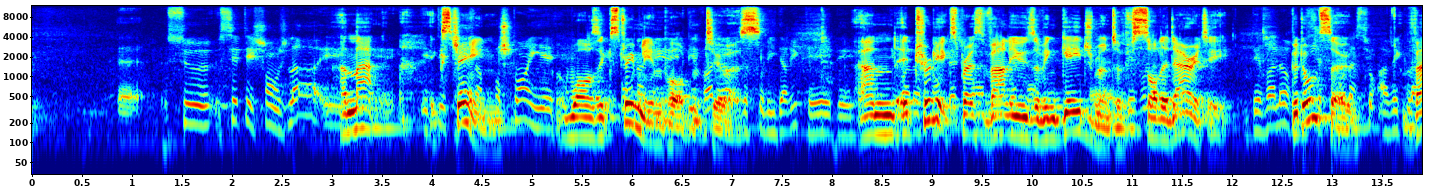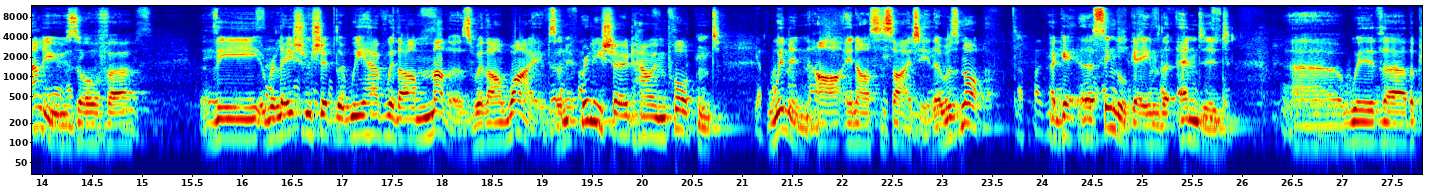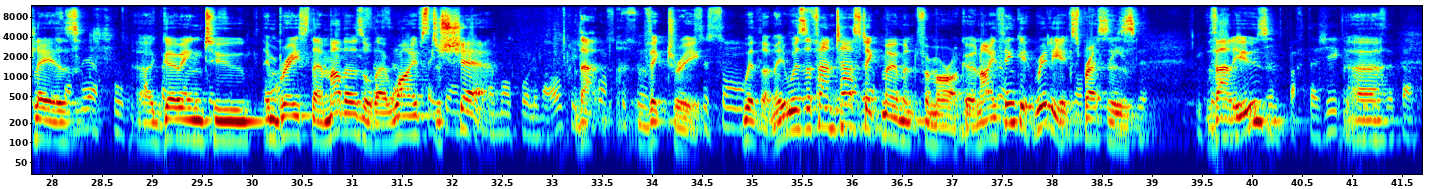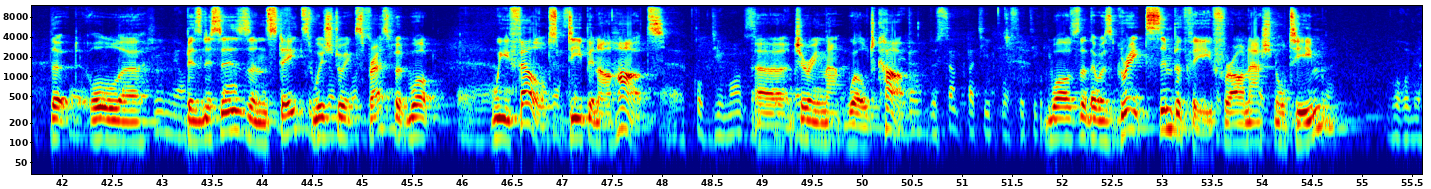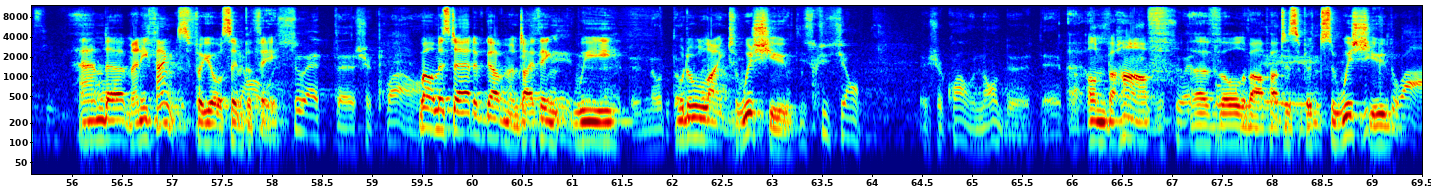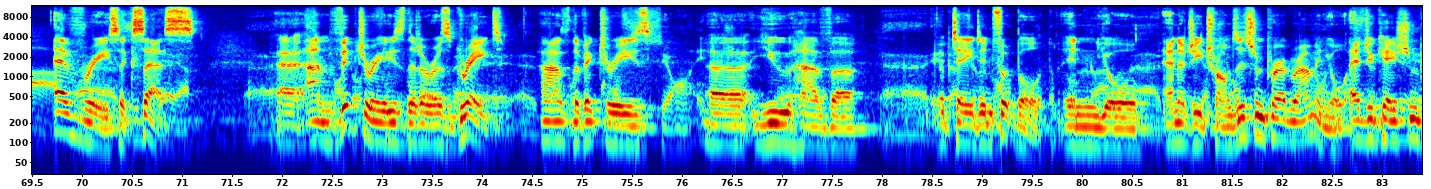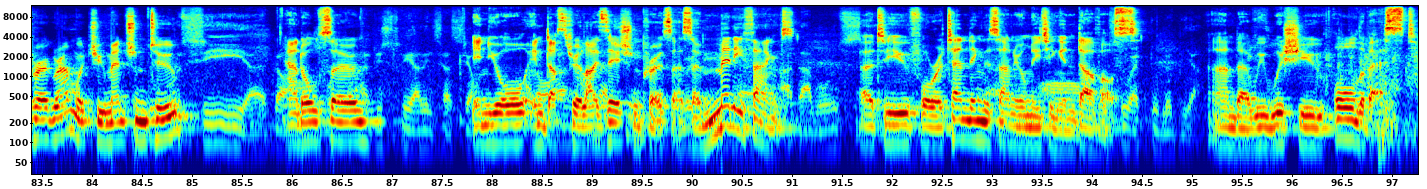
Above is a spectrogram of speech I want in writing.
And that exchange was extremely important to us. And it truly expressed values of engagement, of solidarity, but also values of uh, the relationship that we have with our mothers, with our wives, and it really showed how important women are in our society. There was not a, a single game that ended uh, with uh, the players uh, going to embrace their mothers or their wives to share that victory with them. It was a fantastic moment for Morocco, and I think it really expresses values uh, that all uh, businesses and states wish to express, but what we felt deep in our hearts uh, during that World Cup was that there was great sympathy for our national team, and uh, many thanks for your sympathy. souhaite, euh, je crois, en Well, Mr. Head of Government, I think we would all like to wish you, discussion, je crois au nom de, de- on behalf of all of our participants, to wish you every success uh, and victories that are as great as the victories uh, you have uh, obtained in football, in your energy transition program, in your education program, which you mentioned too, euh, and also in your industrialization process. So many thanks uh, to you for attending this annual meeting in Davos, and uh, we wish you all the best.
